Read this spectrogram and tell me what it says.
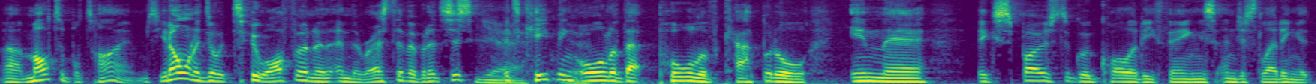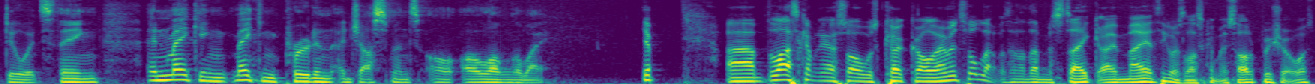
uh, multiple times. You don't want to do it too often and, and the rest of it, but it's just yeah, it's keeping yeah. all of that pool of capital in there exposed to good quality things and just letting it do its thing and making making prudent adjustments all, along the way. Yep. Um, the last company I sold was Coca Cola Amatil. That was another mistake I made. I think it was the last company I sold. I'm pretty sure it was.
